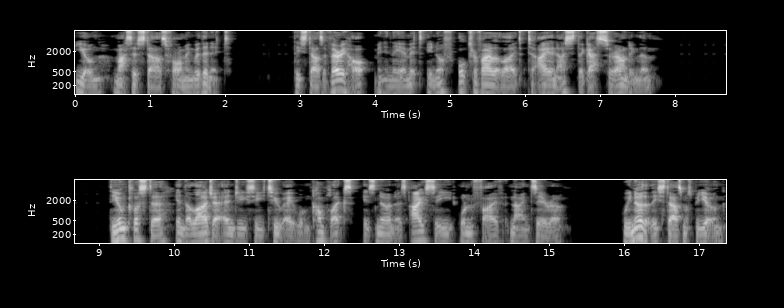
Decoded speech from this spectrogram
young, massive stars forming within it. These stars are very hot, meaning they emit enough ultraviolet light to ionize the gas surrounding them, the young cluster in the larger NGC 281 complex is known as IC 1590. We know that these stars must be young,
